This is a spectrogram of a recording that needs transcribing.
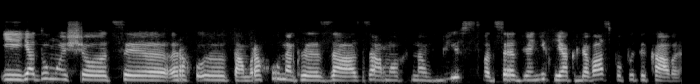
і я думаю, що це там рахунок за замах на вбивство. Це для них як для вас попити кави.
